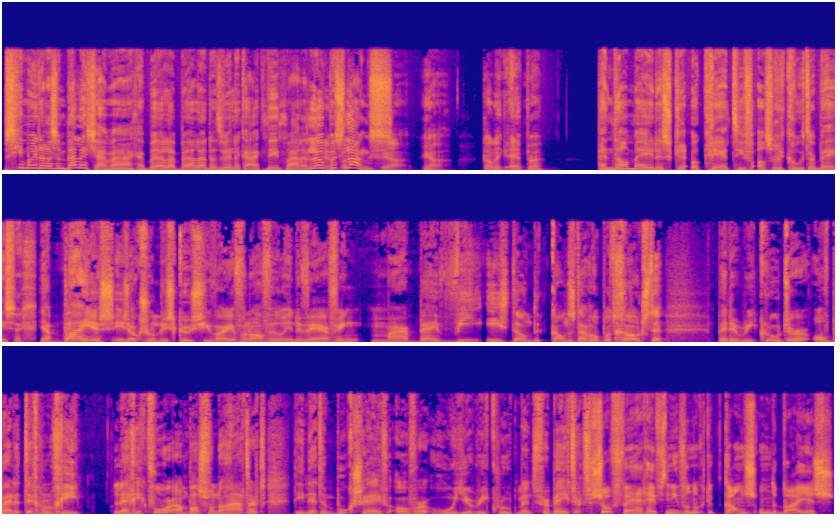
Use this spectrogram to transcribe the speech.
Misschien moet je er eens een belletje aan wagen. Bellen, bellen, dat wil ik eigenlijk niet. Maar loop eens langs. Ja, ja. Kan ik appen? En dan ben je dus ook creatief als recruiter bezig. Ja, bias is ook zo'n discussie waar je vanaf wil in de werving. Maar bij wie is dan de kans daarop het grootste? Bij de recruiter of bij de technologie? Leg ik voor aan Bas van der Hatert, die net een boek schreef over hoe je recruitment verbetert. Software heeft in ieder geval nog de kans om de bias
